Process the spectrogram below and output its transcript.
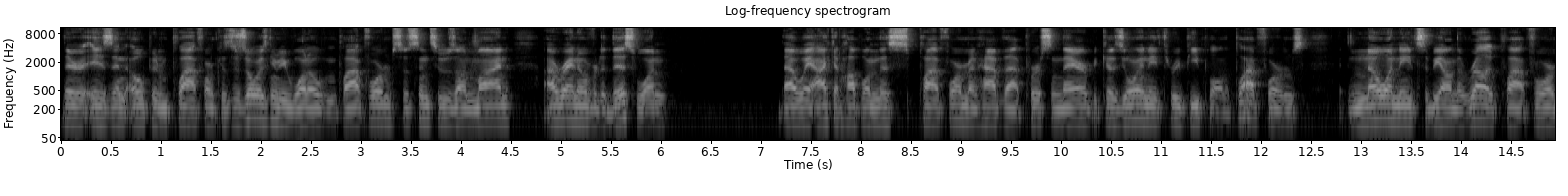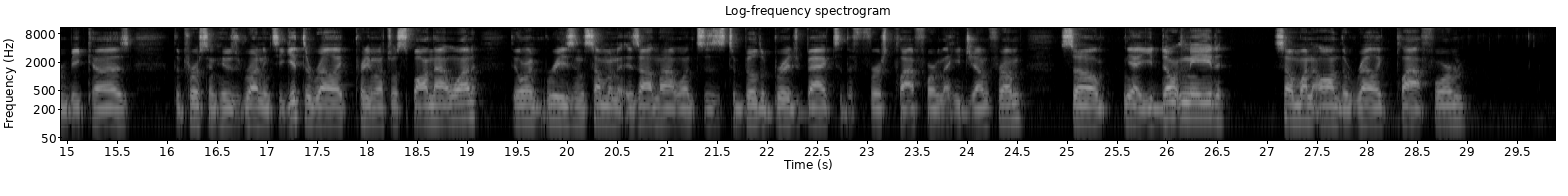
there is an open platform because there's always going to be one open platform. So since it was on mine, I ran over to this one. That way I could hop on this platform and have that person there because you only need three people on the platforms. No one needs to be on the relic platform because the person who's running to get the relic pretty much will spawn that one the only reason someone is on that once is to build a bridge back to the first platform that he jumped from. So, yeah, you don't need someone on the relic platform.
